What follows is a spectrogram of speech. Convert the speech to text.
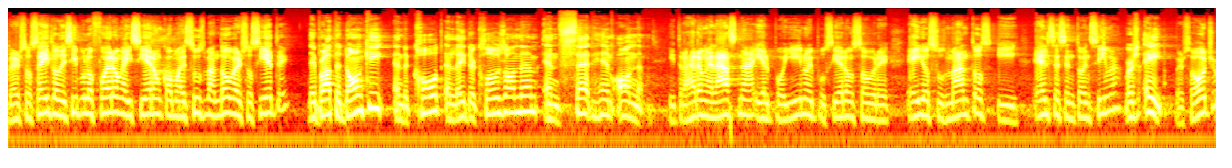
Verso 6, los discípulos fueron e hicieron como Jesús mandó. Verso 7, They brought the donkey and the colt and laid their clothes on them and set him on them. y trajeron el asna y el pollino y pusieron sobre ellos sus mantos y él se sentó encima. Verse 8. Verso 8,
